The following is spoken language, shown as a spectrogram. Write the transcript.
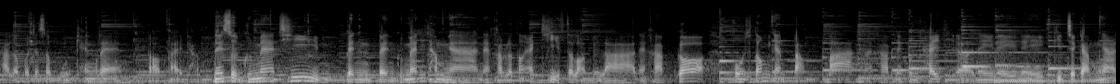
ทารกก็จะสมบูรณ์แข็งแรงต่อไปครับในส่วนคุณแม่ที่เป็นเป็นคุณแม่ที่ทำงานนะครับแล้วต้องแอคทีฟตลอดเวลานะครับก็คงจะต้องมีการปรับบ้างนะครับในคนไข้ในในในกิจกรรมงาน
